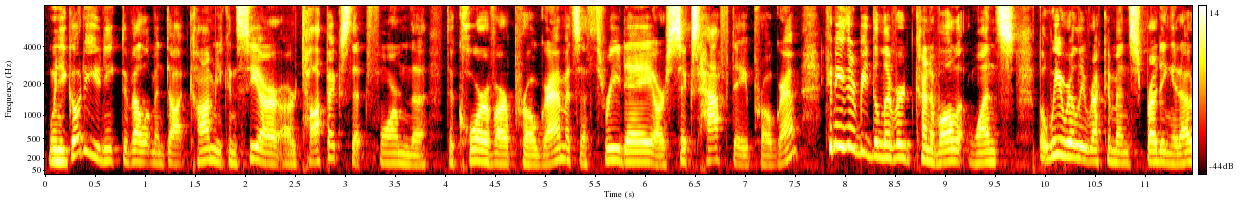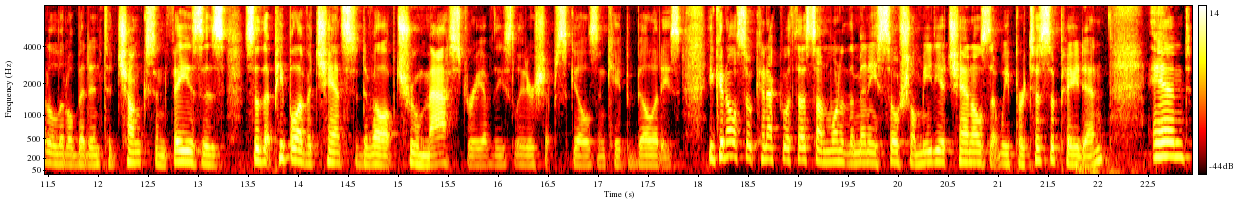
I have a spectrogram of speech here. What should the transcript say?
When you go to uniquedevelopment.com, you can see our, our topics that form the, the core of our program. It's a three day or six half day program. It can either be delivered kind of all at once, but we really recommend spreading it out a little bit into chunks and phases so that people have a chance to develop true mastery of these leadership skills and capabilities. You can also connect with us on one of the many social media channels that we participate in. And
